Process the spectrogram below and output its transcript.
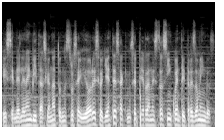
y extenderle la invitación a todos nuestros seguidores y oyentes a que no se pierdan estos 53 domingos.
